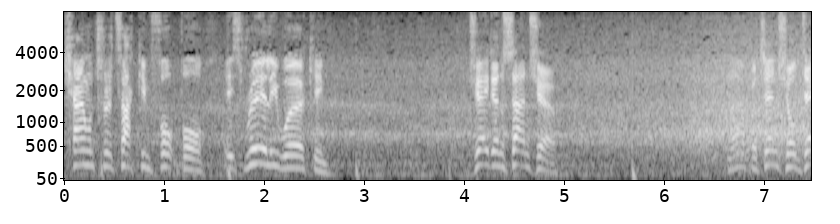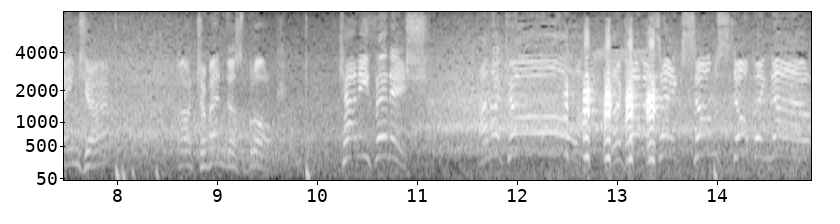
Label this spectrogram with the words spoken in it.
counter-attacking football. It's really working. Jadon Sancho. Now potential danger. Oh, tremendous block. Can he finish? And a goal! They're going to take some stopping now.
